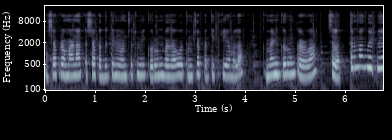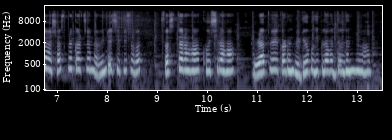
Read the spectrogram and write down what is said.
अशा प्रमाणात अशा पद्धतीने लोणचं तुम्ही करून बघा व तुमच्या प्रतिक्रिया मला कमेंट करून कळवा. चला तर मग भेटूया अशाच प्रकारच्या नवीन रेसिपीसोबत स्वस्त रहा खुश रहा. वेळात वेळ काढून व्हिडिओ बघितल्याबद्दल धन्यवाद.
